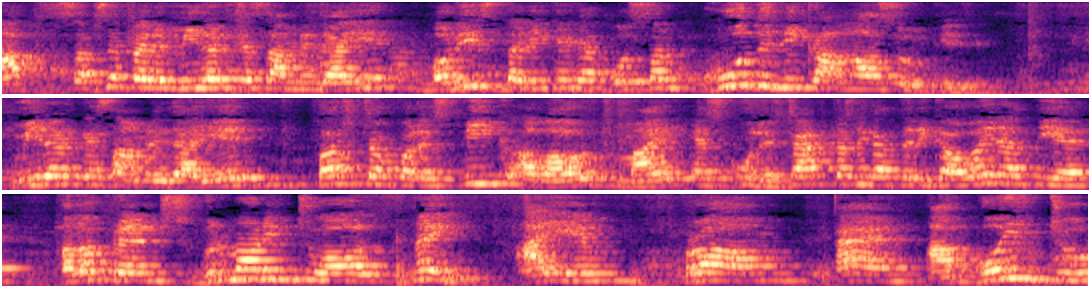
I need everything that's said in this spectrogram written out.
आप सबसे पहले मिरर के सामने जाइए और इस तरीके का क्वेश्चन खुद निकालना शुरू कीजिए। मिरर के सामने जाइए। First of all speak about my school start करने का तरीका वही रहती है। Hello friends good morning to all नहीं I am from and I am going to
